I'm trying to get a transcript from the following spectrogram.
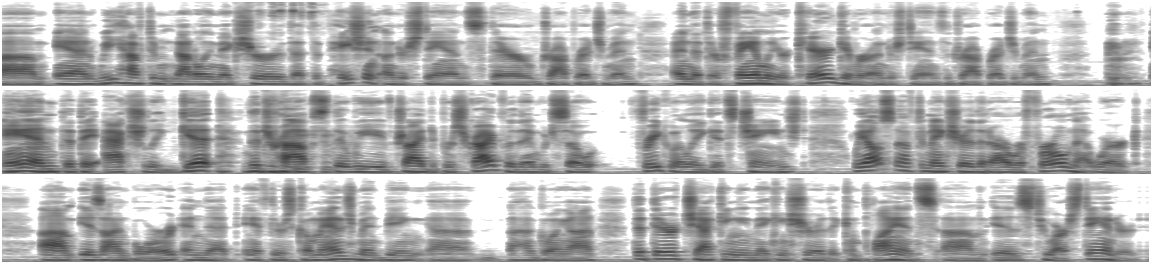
Um, and we have to not only make sure that the patient understands their drop regimen and that their family or caregiver understands the drop regimen, and that they actually get the drops mm-hmm. that we've tried to prescribe for them, which so frequently gets changed. We also have to make sure that our referral network um, is on board and that if there's co-management being uh, uh, going on, that they're checking and making sure that compliance um, is to our standard.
